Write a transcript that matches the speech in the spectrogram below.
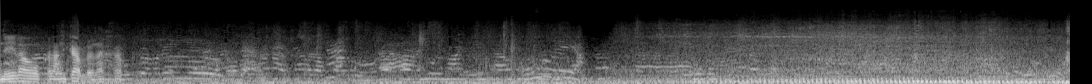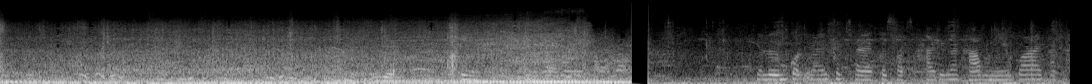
อันนี้เรากำลังกลับแล้วนะครับ อย่าลืมกดไลค์กดแชร์กด subscribe ด้วยนะคะ วันนี้ไหว้พระธ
